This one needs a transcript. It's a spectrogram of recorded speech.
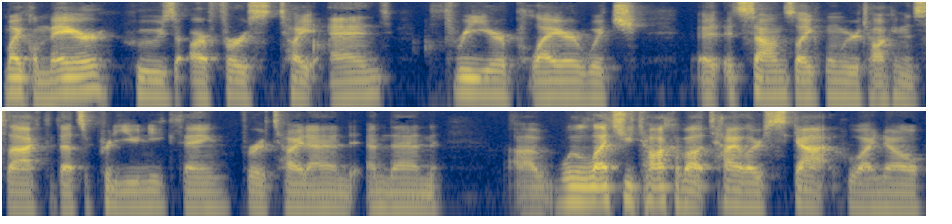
Michael Mayer, who's our first tight end, three year player, which it, it, sounds like when we were talking in Slack that that's a pretty unique thing for a tight end. And then uh, we'll let you talk about Tyler Scott, who I know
